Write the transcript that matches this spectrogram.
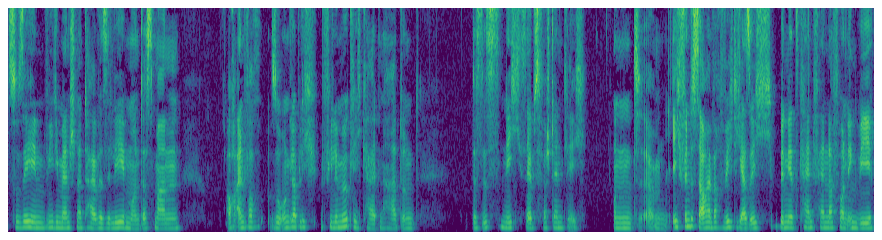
zu sehen, wie die Menschen da teilweise leben und dass man auch einfach so unglaublich viele Möglichkeiten hat. Und das ist nicht selbstverständlich. Und ähm, ich finde es da auch einfach wichtig. Also ich bin jetzt kein Fan davon, irgendwie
